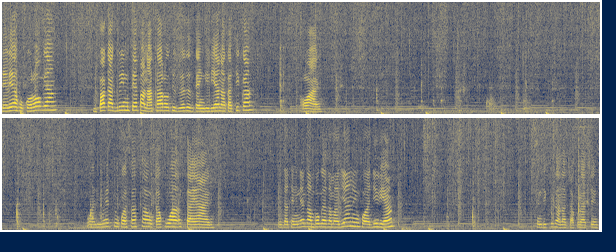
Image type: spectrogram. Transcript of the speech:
Endelea kukoroga mpaka green pepper na karoti ziweze zikaingiliana katika wali. Wali wetu kwa sasa utakuwa tayari. Nitatengeneza mboga za majani kwa ajili ya sindikiza na chakula chetu.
